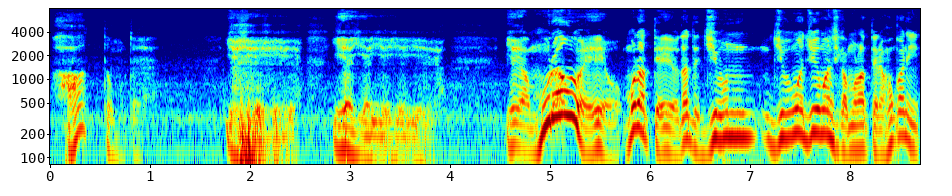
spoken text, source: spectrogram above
は？って思って。いやいやいやいや、いやいやいやいやいやいや。いやいや、もらうのええよ。もらってええよ。だって自分、自分は10万しかもらってない。他に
